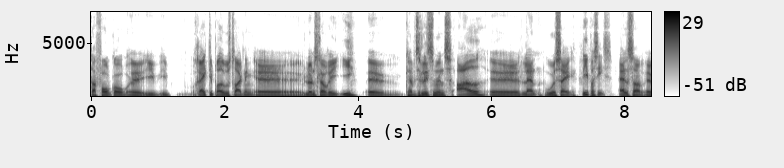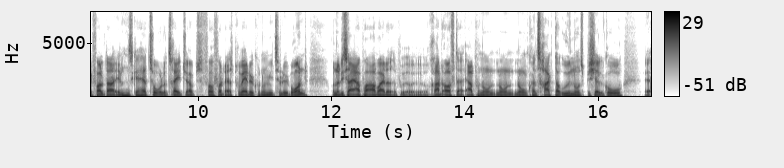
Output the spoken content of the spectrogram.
der foregår øh, i, i rigtig bred udstrækning øh, lønslaveri i øh, kapitalismens eget øh, land, USA. Lige præcis. Altså øh, folk, der enten skal have to eller tre jobs for at få deres private økonomi til at løbe rundt, og når de så er på arbejdet, øh, ret ofte er på nogle, nogle, nogle kontrakter uden nogle specielt gode, øh,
